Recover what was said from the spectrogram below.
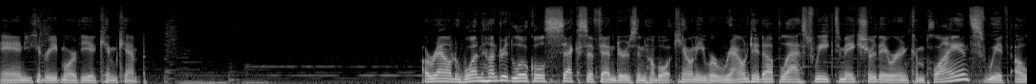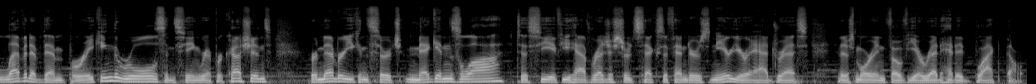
and you can read more via Kym Kemp. Around 100 local sex offenders in Humboldt County were rounded up last week to make sure they were in compliance, with 11 of them breaking the rules and seeing repercussions. Remember, you can search Megan's Law to see if you have registered sex offenders near your address. There's more info via Redheaded Black Belt.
